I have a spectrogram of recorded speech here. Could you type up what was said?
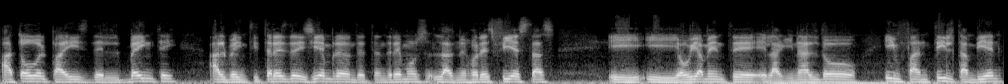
a todo el país del 20 al 23 de diciembre, donde tendremos las mejores fiestas y, obviamente el aguinaldo infantil también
